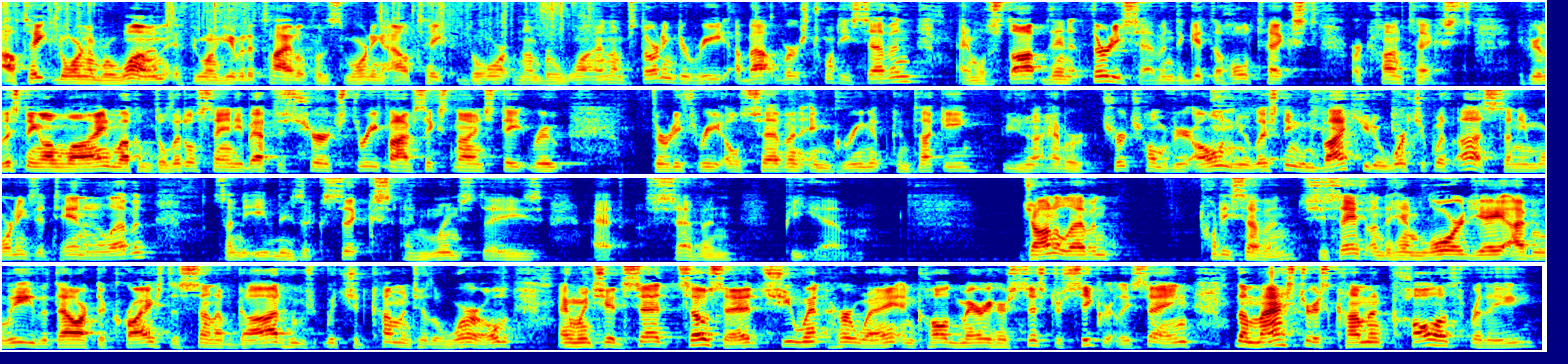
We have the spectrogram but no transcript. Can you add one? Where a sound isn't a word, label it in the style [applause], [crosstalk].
I'll take door number one. If you want to give it a title for this morning, I'll take door number one. I'm starting to read about verse 27, and we'll stop then at 37 to get the whole text or context. If you're listening online, welcome to Little Sandy Baptist Church, 3569 State Route 3307 in Greenup, Kentucky. If you do not have a church home of your own and you're listening, we invite you to worship with us Sunday mornings at 10 and 11, Sunday evenings at 6, and Wednesdays at 7 p.m. John 11, 27 she saith unto him lord yea i believe that thou art the christ the son of god who, which should come into the world. And when she had said so said she went her way and called mary her sister secretly saying the master is come and calleth for thee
